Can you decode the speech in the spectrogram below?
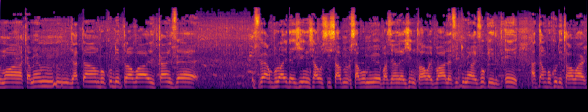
moi, quand même, j'attends beaucoup de travail. Quand il fait, il employer des jeunes, ça aussi, ça, vaut mieux parce que les jeunes ne travaillent pas. Le futur il faut qu'il attend beaucoup de travail.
